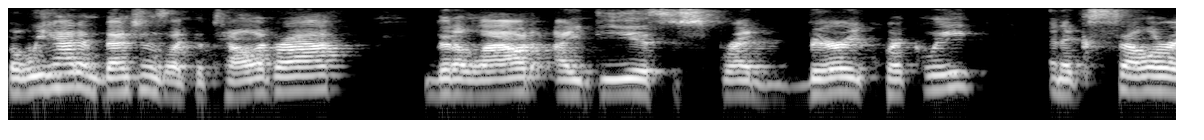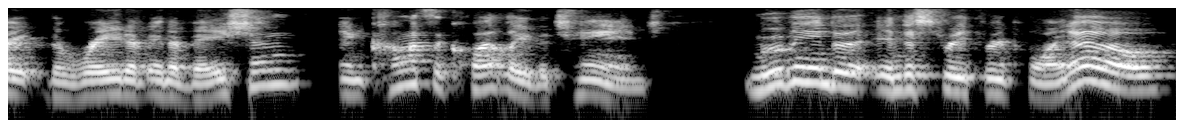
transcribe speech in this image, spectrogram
but we had inventions like the telegraph that allowed ideas to spread very quickly and accelerate the rate of innovation and consequently the change. Moving into the Industry 3.0,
